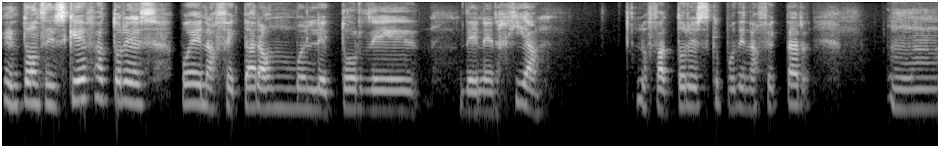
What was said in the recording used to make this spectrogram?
Entonces, ¿qué factores pueden afectar a un buen lector de, energía? Los factores que pueden afectar mm,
